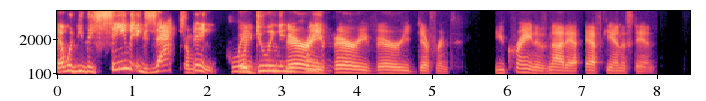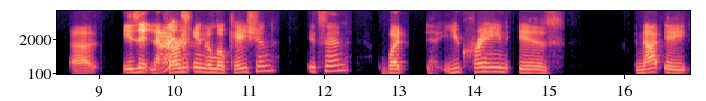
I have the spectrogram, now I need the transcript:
That would be the same exact thing we're doing in very, Ukraine. Very, very, very different Ukraine is not a- Afghanistan. Uh, Is it not? Starting in the location it's in, but Ukraine is not a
